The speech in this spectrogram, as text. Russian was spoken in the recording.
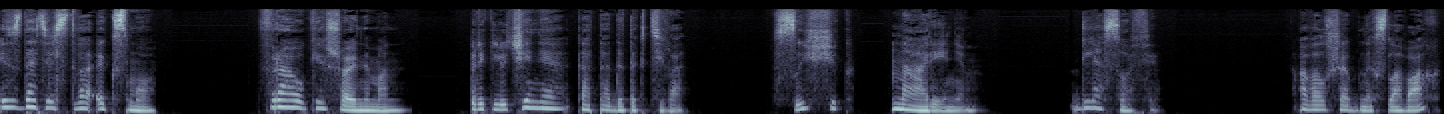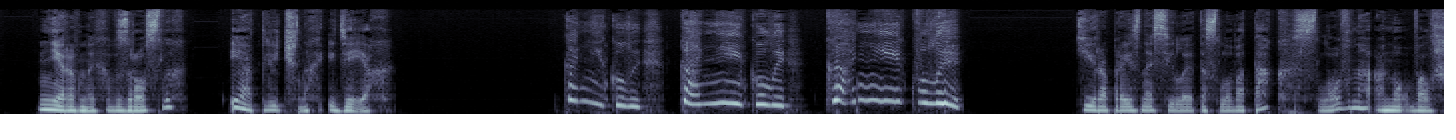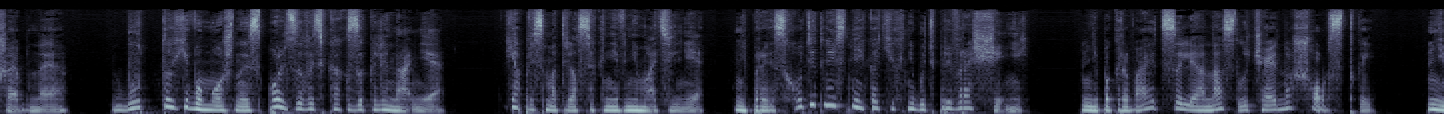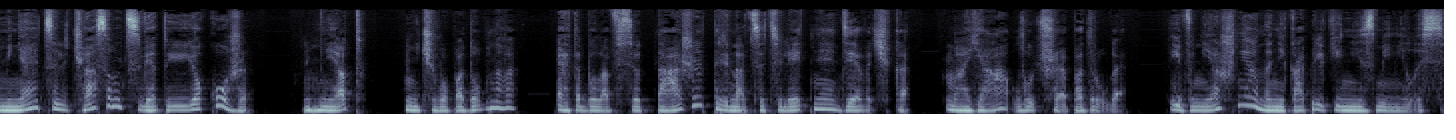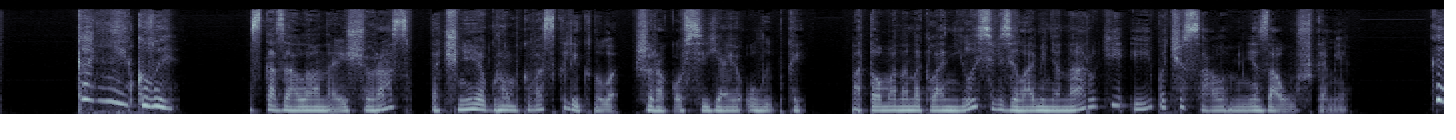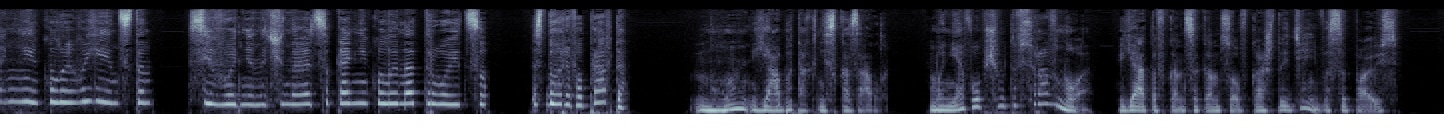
Издательство «Эксмо». Фрауке Шойнеман. Приключения кота-детектива. Сыщик на арене. Для Софи. О волшебных словах, нервных взрослых и отличных идеях. «Каникулы! Каникулы! Каникулы!» Кира произносила это слово так, словно оно волшебное будто его можно использовать как заклинание. Я присмотрелся к ней внимательнее. Не происходит ли с ней каких-нибудь превращений? Не покрывается ли она случайно шерсткой? Не меняется ли часом цвет ее кожи? Нет, ничего подобного. Это была все та же тринадцатилетняя девочка, моя лучшая подруга. И внешне она ни капельки не изменилась. «Каникулы!» Сказала она еще раз, точнее громко воскликнула, широко сияя улыбкой. Потом она наклонилась, взяла меня на руки и почесала мне за ушками. «Каникулы, Уинстон! Сегодня начинаются каникулы на Троицу. Здорово, правда?» «Ну, я бы так не сказал. Мне, в общем-то, все равно. Я-то, в конце концов, каждый день высыпаюсь.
